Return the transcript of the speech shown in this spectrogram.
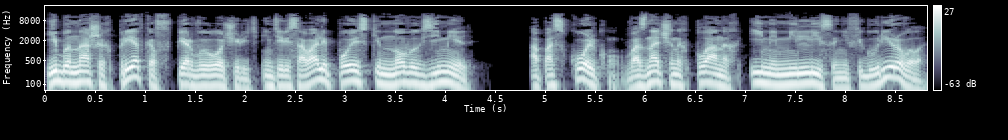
ибо наших предков в первую очередь интересовали поиски новых земель, а поскольку в означенных планах имя Мелиса не фигурировало,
